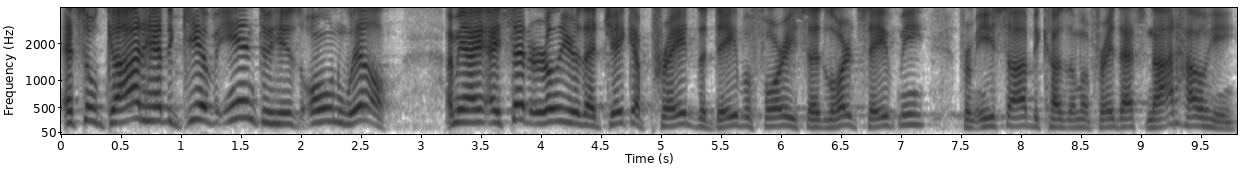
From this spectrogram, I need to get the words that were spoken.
And so God had to give in to his own will. I mean, I, I, said earlier that Jacob prayed the day before. He said, Lord, save me from Esau because I'm afraid. That's not how he.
